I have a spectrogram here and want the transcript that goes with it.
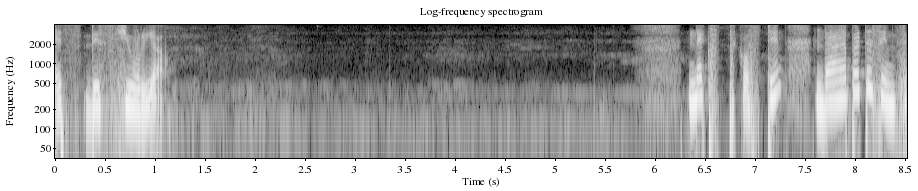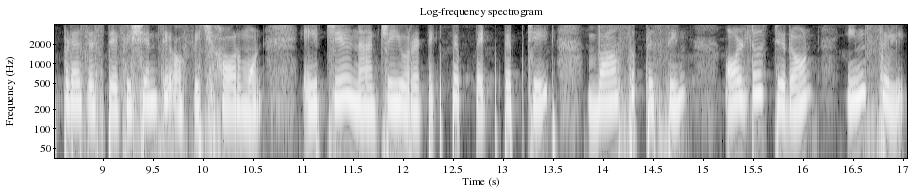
It's dysuria. Next question Diabetes insipidus is deficiency of which hormone? Atrial natriuretic peptide, peptide vasopressin, aldosterone, insulin.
